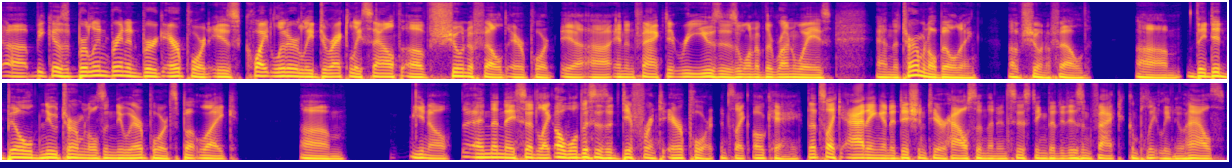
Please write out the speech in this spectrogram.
uh, because Berlin Brandenburg Airport is quite literally directly south of Schönefeld Airport, uh, and in fact, it reuses one of the runways and the terminal building of Schönefeld. Um, they did build new terminals and new airports, but like, um, you know, and then they said like, oh well, this is a different airport. It's like okay, that's like adding an addition to your house and then insisting that it is in fact a completely new house.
